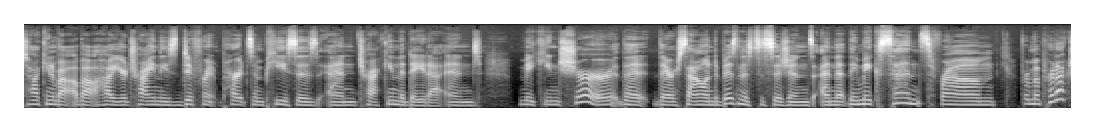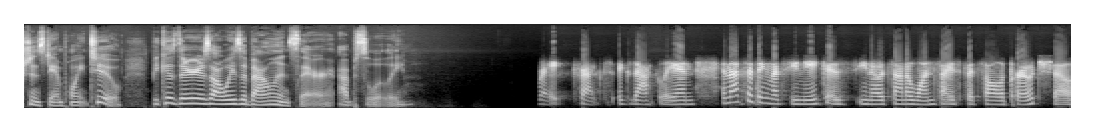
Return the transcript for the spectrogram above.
talking about about how you're trying these different parts and pieces and tracking the data and making sure that they're sound business decisions and that they make sense from from a production standpoint too because there is always a balance there absolutely Right, correct, exactly, and and that's the thing that's unique is you know it's not a one size fits all approach. So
